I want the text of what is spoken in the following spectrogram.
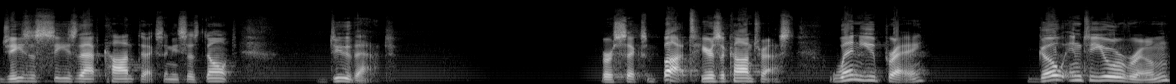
Jesus sees that context and he says, Don't do that. Verse 6 But, here's a contrast. When you pray, go into your room,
